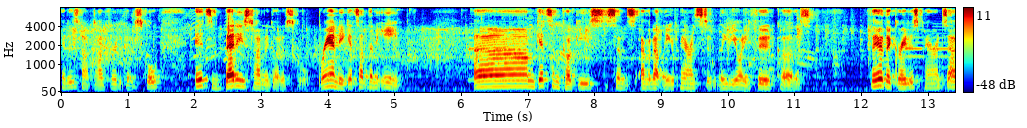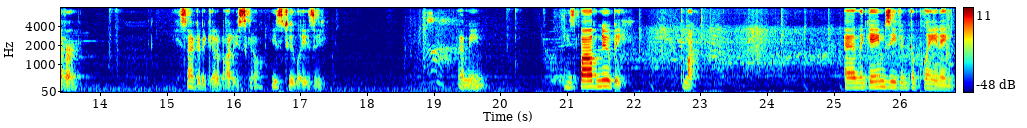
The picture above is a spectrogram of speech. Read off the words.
it is not time for her to go to school. It's Betty's time to go to school. Brandi, get something to eat. Um, get some cookies since evidently your parents didn't leave you any food because they're the greatest parents ever. He's not going to get a body skill. He's too lazy. I mean, he's Bob Newbie. Come on. And the game's even complaining.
